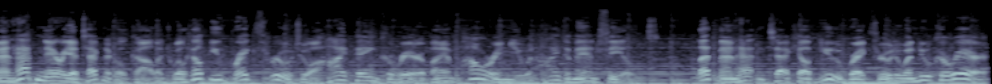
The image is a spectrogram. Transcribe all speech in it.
Manhattan Area Technical College will help you break through to a high paying career by empowering you in high demand fields. Let Manhattan Tech help you break through to a new career.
